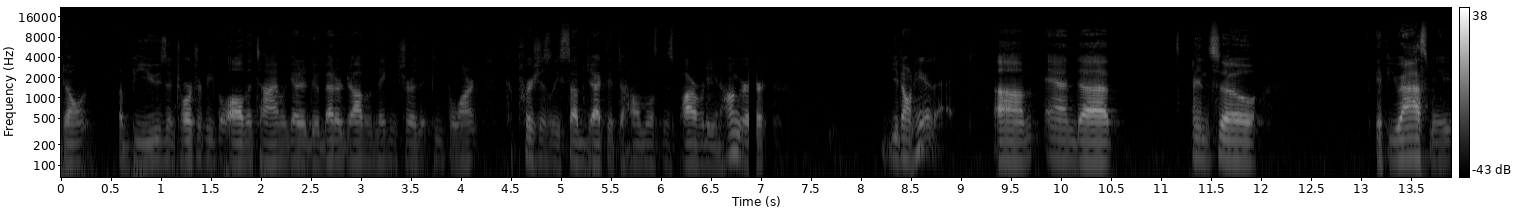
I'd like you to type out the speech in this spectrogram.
don't abuse and torture people all the time. We've got to do a better job of making sure that people aren't capriciously subjected to homelessness, poverty, and hunger. You don't hear that. Um, and, uh, and so if you ask me,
